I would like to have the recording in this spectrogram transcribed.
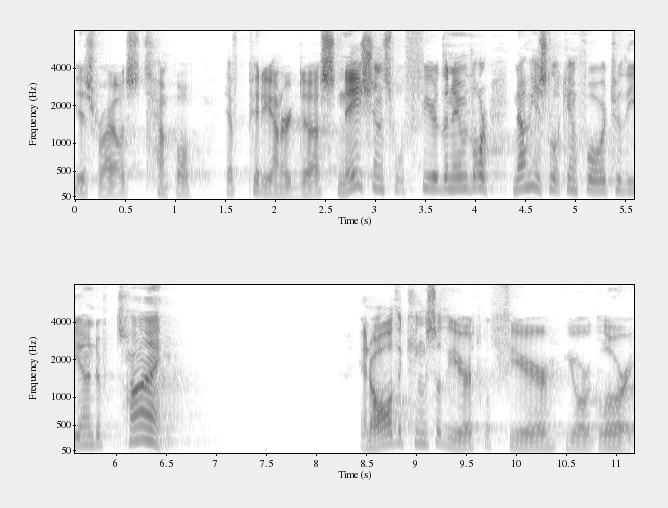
Israel's temple. Have pity on her dust. Nations will fear the name of the Lord. Now he's looking forward to the end of time. And all the kings of the earth will fear your glory.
